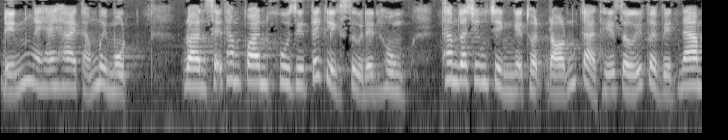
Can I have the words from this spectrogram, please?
đến ngày 22 tháng 11 đoàn sẽ tham quan khu di tích lịch sử Đền Hùng, tham gia chương trình nghệ thuật đón cả thế giới về Việt Nam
